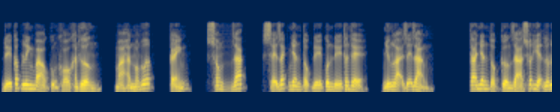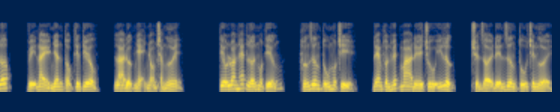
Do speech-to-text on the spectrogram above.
đế cấp linh bảo cũng khó khăn thương, mà hắn móng ướt cánh, song rác sẽ rách nhân tộc đế quân đế thân thể, nhưng lại dễ dàng. Ta nhân tộc cường giả xuất hiện lớp lớp, vị này nhân tộc thiên tiêu, là được nhẹ nhõm chẳng ngươi. Tiêu loan hét lớn một tiếng, hướng dương tú một chỉ, đem thuần huyết ma đế chú ý lực chuyển rời đến dương tú trên người.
